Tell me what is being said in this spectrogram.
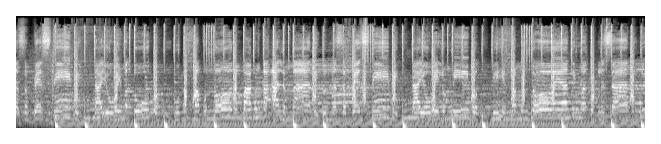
Na sa Best TV, tayo ay matuto Utak mapuno ng bagong kaalaman Dito na sa Best TV, tayo ay lumibot Lihim na mundo ay ating matuklasan. Ito yan sa Best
